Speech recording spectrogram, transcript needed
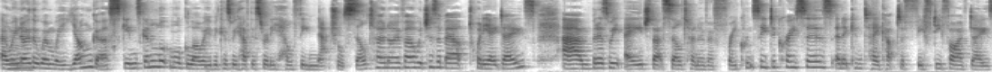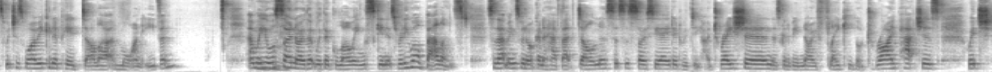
And mm. we know that when we're younger, skin's going to look more glowy because we have this really healthy natural cell turnover, which is about 28 days. Um, but as we age, that cell turnover frequency decreases and it can take up to 55 days, which is why we can appear duller and more uneven. And we mm-hmm. also know that with a glowing skin, it's really well balanced. So that means we're not going to have that dullness that's associated with dehydration. There's going to be no flaky or dry patches, which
